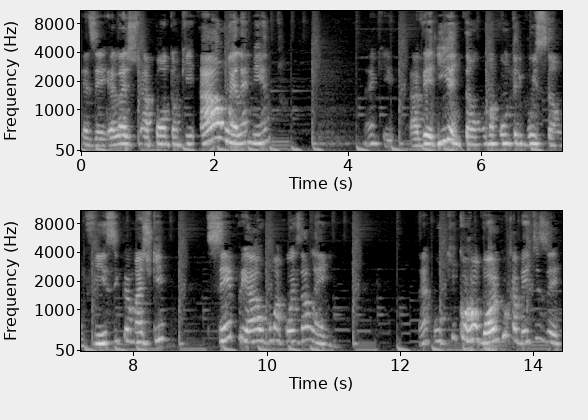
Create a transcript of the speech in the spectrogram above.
Quer dizer, elas apontam que há um elemento, né, que haveria então uma contribuição física, mas que sempre há alguma coisa além. Né? O que corrobora o que eu acabei de dizer.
